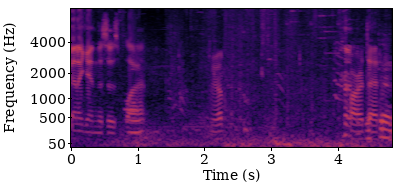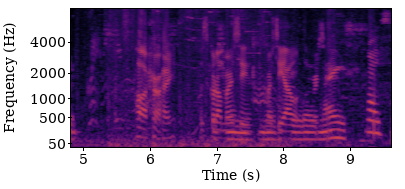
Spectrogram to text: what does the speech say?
Then again, this is flat. Yep. Bar dead. Alright. Let's go to Mercy. Mercy out. Nice. Nice, nice.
